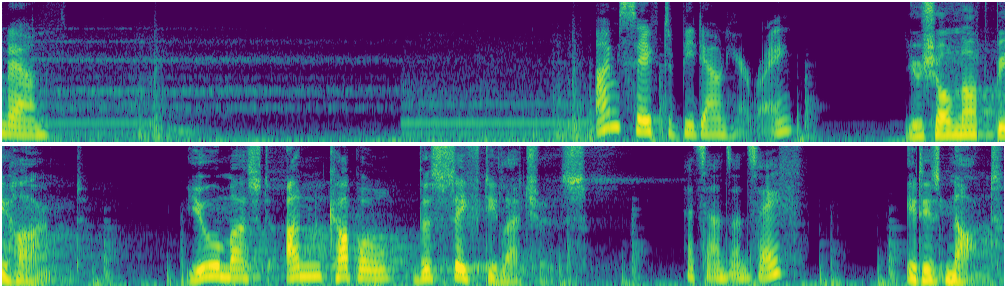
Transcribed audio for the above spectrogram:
Going down. I'm safe to be down here, right? You shall not be harmed. You must uncouple the safety latches. That sounds unsafe. It is not.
